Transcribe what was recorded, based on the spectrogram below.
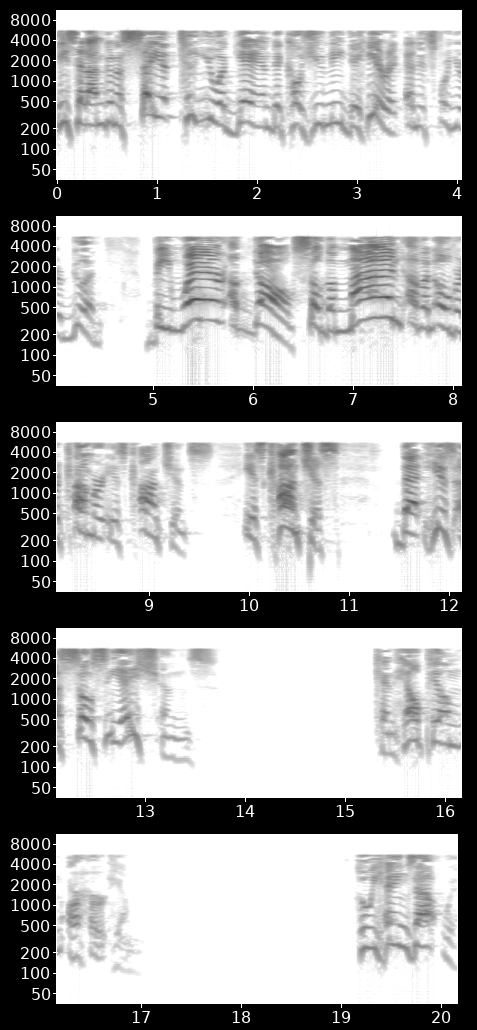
He said, I'm going to say it to you again because you need to hear it and it's for your good. Beware of dogs. So the mind of an overcomer is conscious, is conscious that his associations can help him or hurt him. Who he hangs out with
